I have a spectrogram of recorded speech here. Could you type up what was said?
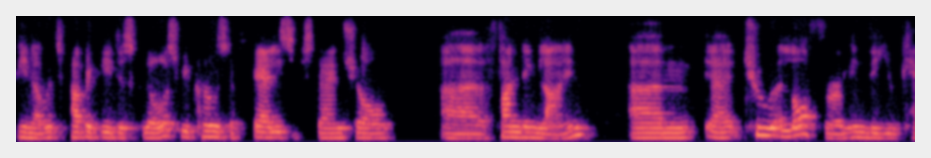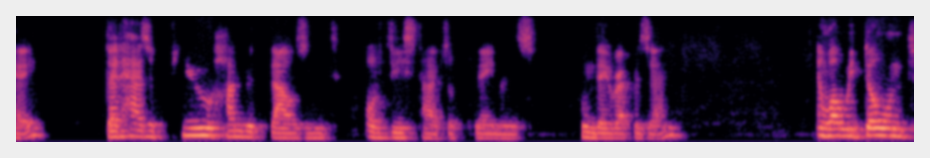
you know, it's publicly disclosed. We closed a fairly substantial uh, funding line um, uh, to a law firm in the UK that has a few hundred thousand of these types of claimants whom they represent. And while we don't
